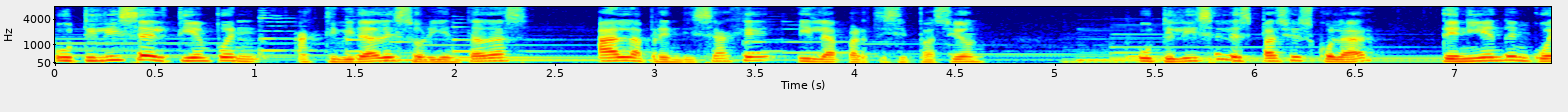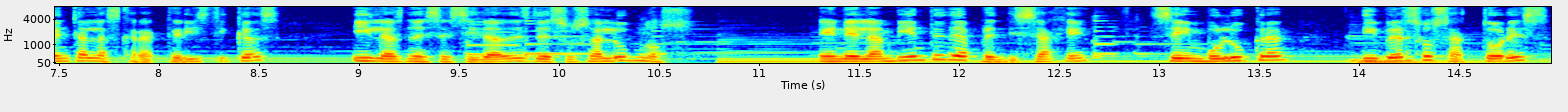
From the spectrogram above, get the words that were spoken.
utiliza el tiempo en actividades orientadas al aprendizaje y la participación. Utiliza el espacio escolar teniendo en cuenta las características y las necesidades de sus alumnos. En el ambiente de aprendizaje se involucran diversos actores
